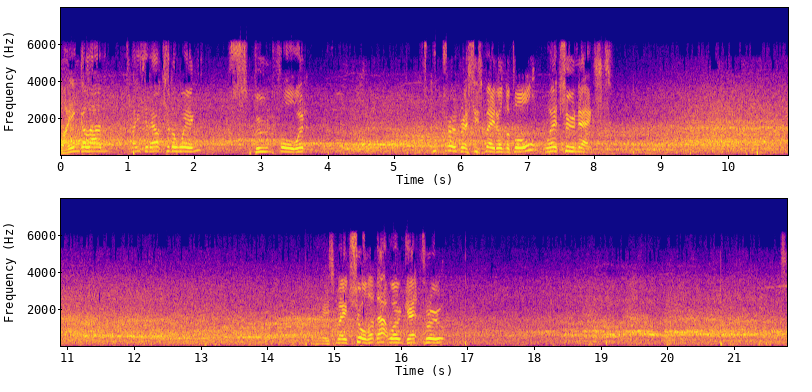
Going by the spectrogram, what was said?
Nainggolan plays it out to the wing. Spoon forward. It's good progress he's made on the ball. Where to next? He's made sure that that won't get through. So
